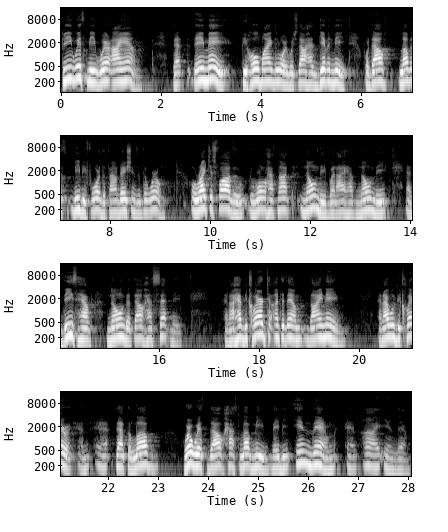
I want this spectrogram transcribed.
be with me where I am, that they may behold my glory which thou hast given me, for thou lovest me before the foundations of the world. O righteous Father, the world hath not known thee, but I have known thee, and these have known that thou hast sent me. And I have declared to, unto them thy name, and I will declare it, and uh, that the love wherewith thou hast loved me may be in them, and I in them.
